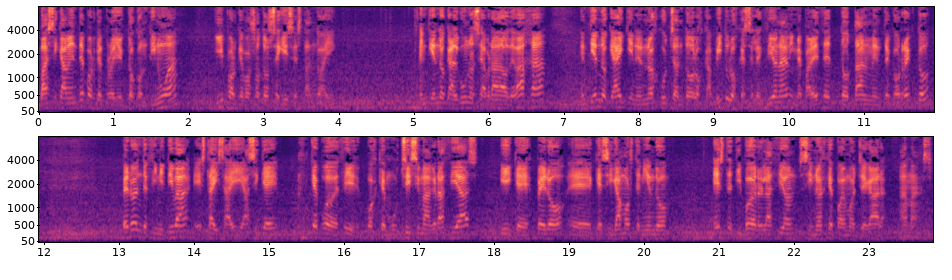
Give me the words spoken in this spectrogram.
básicamente porque el proyecto continúa y porque vosotros seguís estando ahí. Entiendo que alguno se habrá dado de baja, entiendo que hay quienes no escuchan todos los capítulos que seleccionan y me parece totalmente correcto, pero en definitiva estáis ahí, así que, ¿qué puedo decir? Pues que muchísimas gracias y que espero eh, que sigamos teniendo este tipo de relación si no es que podemos llegar a más.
